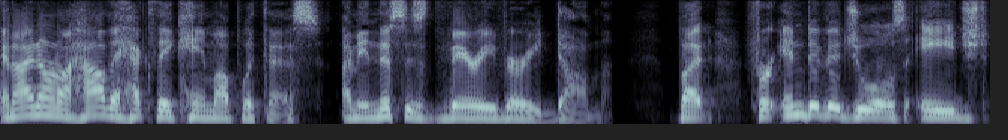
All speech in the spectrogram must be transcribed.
and I don't know how the heck they came up with this. I mean, this is very, very dumb. But for individuals aged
